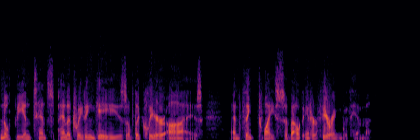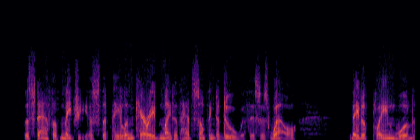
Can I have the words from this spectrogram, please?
note the intense, penetrating gaze of the clear eyes, and think twice about interfering with him. The staff of Magius that Palin carried might have had something to do with this as well. Made of plain wood,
